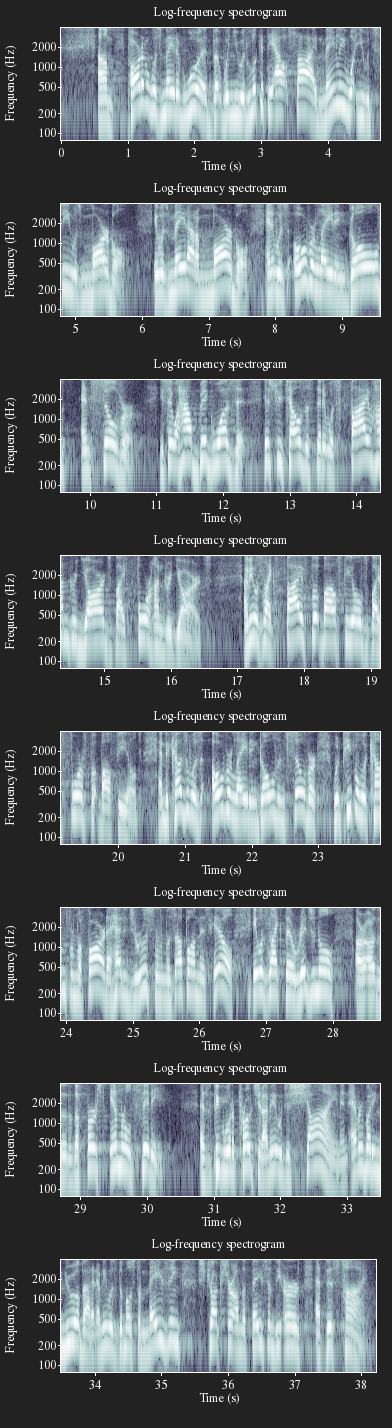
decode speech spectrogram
Um, part of it was made of wood, but when you would look at the outside, mainly what you would see was marble. It was made out of marble and it was overlaid in gold and silver. You say, well, how big was it? History tells us that it was 500 yards by 400 yards. I mean, it was like five football fields by four football fields. And because it was overlaid in gold and silver, when people would come from afar to head to Jerusalem, it was up on this hill, it was like the original or, or the, the first emerald city as people would approach it, I mean, it would just shine and everybody knew about it. I mean, it was the most amazing structure on the face of the earth at this time.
